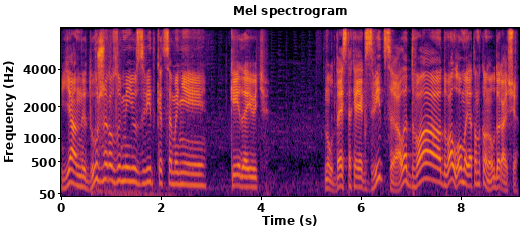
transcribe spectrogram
Я не дуже розумію, звідки це мені кидають. Ну, десь таке, як звідси, але два, два ломи я танканув, до речі.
